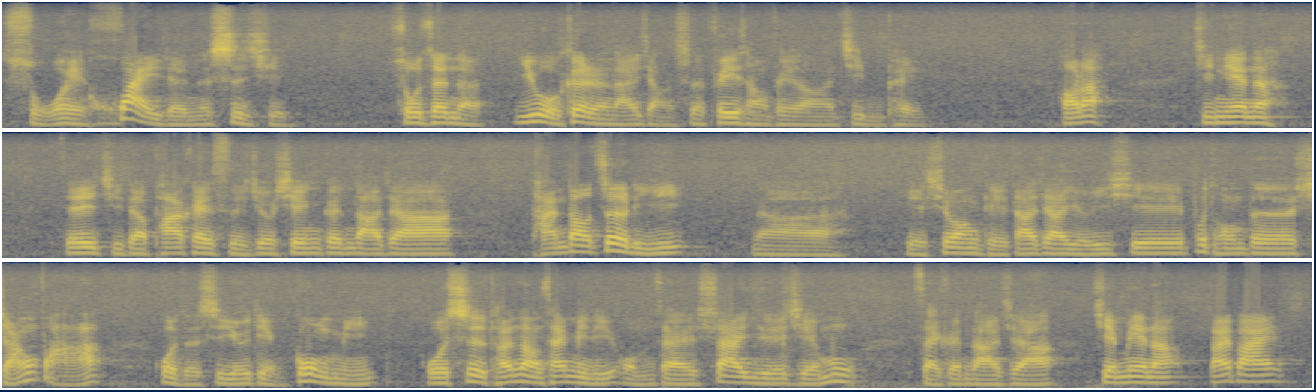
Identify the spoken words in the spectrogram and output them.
所谓坏人的事情，说真的，以我个人来讲是非常非常的敬佩。好了，今天呢这一集的 podcast 就先跟大家谈到这里，那也希望给大家有一些不同的想法，或者是有点共鸣。我是团长蔡米迪，我们在下一集的节目再跟大家见面啦，拜拜。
